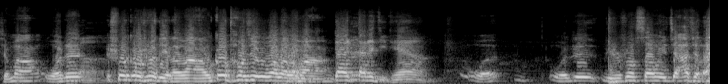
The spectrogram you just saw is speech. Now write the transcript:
行吧，我这嗯说够彻底了吧？我够掏心窝子了吧你？待待这几天啊？我我这你是说三回加起来，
